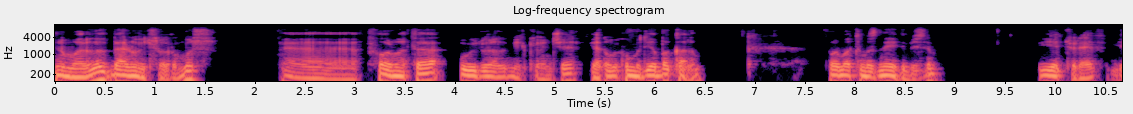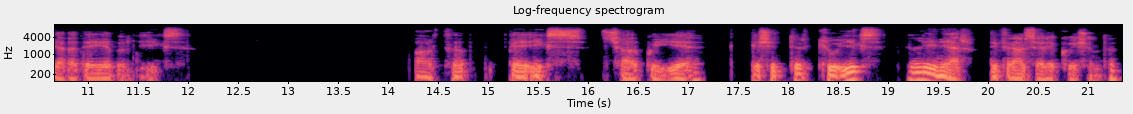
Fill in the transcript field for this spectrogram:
numaralı Bernoulli sorumuz. Ee, formata uyduralım ilk önce. Ya da uygun mu diye bakalım. Formatımız neydi bizim? Y türev ya da dy bölü x artı px çarpı y eşittir qx lineer differential equation'dı.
